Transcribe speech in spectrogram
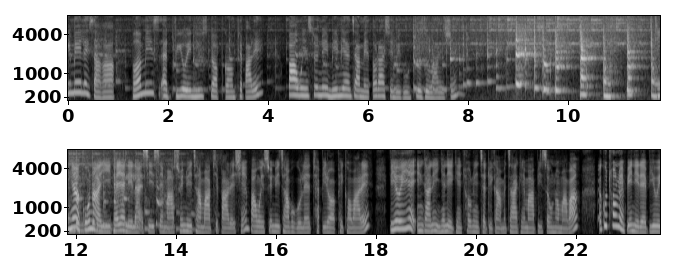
email လိပ်စာက burmese@voanews.com ဖြစ်ပါတယ်။ပါဝင်ဆွေးနွေးမေးမြန်းကြမယ့်သောရရှင်တွေကိုကြိုဆိုပါရရှင်။ 9နာရီဓာတ်ရိုက်လေးလိုင်းအစီအစဉ်မှာဆွေးနွေးကြမှာဖြစ်ပါတယ်ရှင်။ပါဝင်ဆွေးနွေးကြဖို့ကိုလည်းထပ်ပြီးတော့ဖိတ်ခေါ်ပါရစေ။ VOA ရဲ့အင်ကာနေ့ညနေခင်းထုတ်လွှင့်ချက်တွေကမကြခင်မှာပြီးဆုံးတော့မှာပါ။အခုထုတ်လွှင့်ပေးနေတဲ့ VOA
